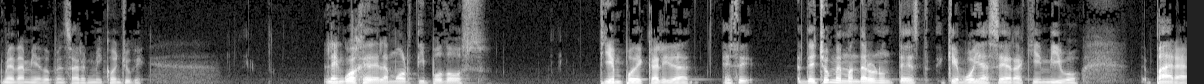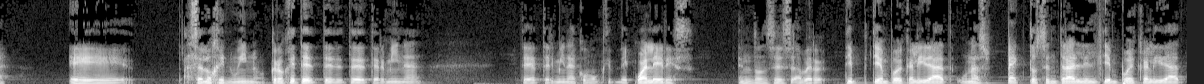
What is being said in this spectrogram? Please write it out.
Me da miedo pensar en mi cónyuge. Lenguaje del amor tipo 2. Tiempo de calidad. Ese de hecho, me mandaron un test que voy a hacer aquí en vivo para eh, hacerlo genuino. Creo que te, te, determina, te determina como de cuál eres. Entonces, a ver, tiempo de calidad. Un aspecto central del tiempo de calidad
